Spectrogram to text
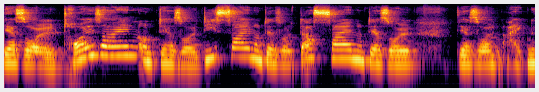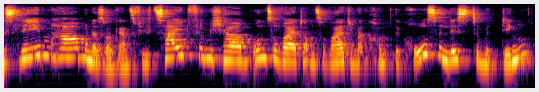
der soll treu sein und der soll dies sein und der soll das sein und der soll, der soll ein eigenes Leben haben und er soll ganz viel Zeit für mich haben und so weiter und so weiter. Und dann kommt eine große Liste mit Dingen.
